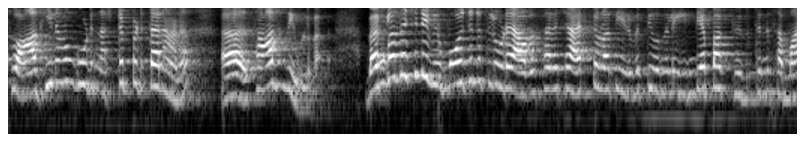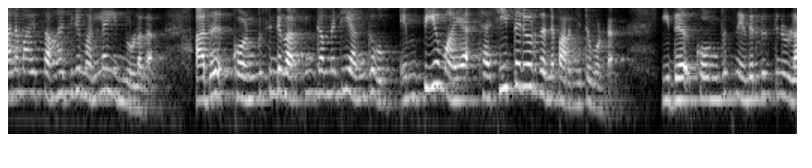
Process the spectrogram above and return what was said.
സ്വാധീനവും കൂടി നഷ്ടപ്പെടുത്താനാണ് സാധ്യതയുള്ളത്. ബംഗ്ലാദേശിന്റെ വിമോചനത്തിലൂടെ അവസാനിച്ച ആയിരത്തി തൊള്ളായിരത്തി എഴുപത്തി ഒന്നിലെ ഇന്ത്യ പാക് യുദ്ധത്തിന് സമാനമായ സാഹചര്യമല്ല ഇന്നുള്ളത്. അത് കോൺഗ്രസിന്റെ വർക്കിംഗ് കമ്മിറ്റി അംഗവും എം പിയുമായ ശശി തരൂർ തന്നെ പറഞ്ഞിട്ടുമുണ്ട്. ഇത് കോൺഗ്രസ് നേതൃത്വത്തിനുള്ള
